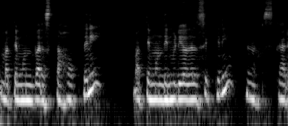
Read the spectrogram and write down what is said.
ಮತ್ತೆ ಮುಂದುವರೆಸ್ತಾ ಹೋಗ್ತೀನಿ. ಮತ್ತೆ ಮುಂದಿನ ವಿಡಿಯೋದಲ್ಲಿ ಸಿಗ್ತೀನಿ. ನಮಸ್ಕಾರ.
